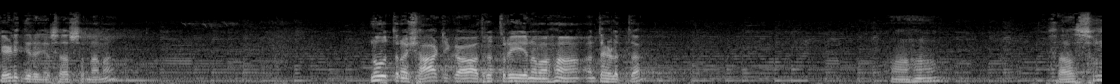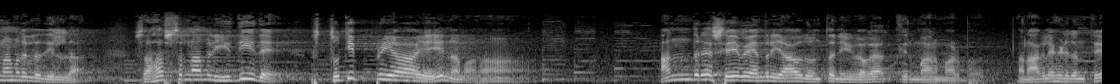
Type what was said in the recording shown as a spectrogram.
ಕೇಳಿದ್ದೀರ ನೀವು ಸಹಸ್ರನಾಮ? ನೂತನ ಶಾಟಿಕ ಧೃತ್ರೇ ನಮಃ ಅಂತ ಹೇಳುತ್ತಾ? ಆಹಾ. ಸಹಸ್ರನಾಮದಲ್ಲಿ ಅದಿಲ್ಲ ಸಹಸ್ರನಾಮದಲ್ಲಿ ಇದಿದೆ. ಸ್ತುತಿಪ್ರಿಯಾಯೇ ನಮಃ. ಅಂದರೆ ಸೇವೆ ಅಂದರೆ ಯಾವುದು ಅಂತ ನೀವು ಇವಾಗ ತೀರ್ಮಾನ ಮಾಡಬಹುದು ನಾನು ಆಗಲೇ ಹೇಳಿದಂತೆ,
